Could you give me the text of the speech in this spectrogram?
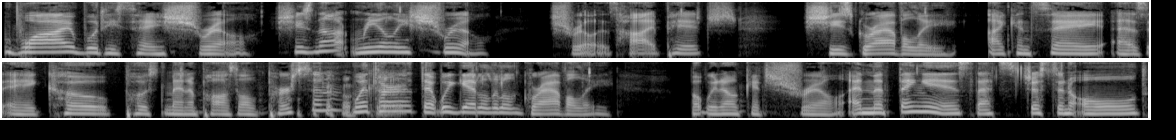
Why would he say shrill? She's not really shrill. Shrill is high pitched. She's gravelly. I can say, as a co postmenopausal person okay. with her, that we get a little gravelly, but we don't get shrill. And the thing is, that's just an old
